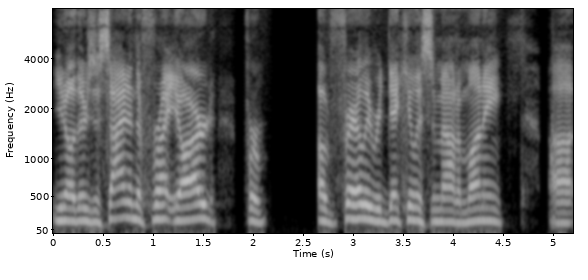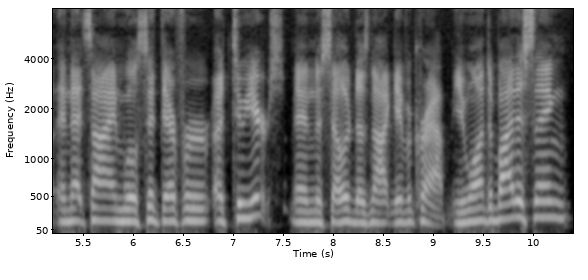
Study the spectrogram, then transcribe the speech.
you know, there's a sign in the front yard for a fairly ridiculous amount of money. Uh, and that sign will sit there for uh, two years, and the seller does not give a crap. You want to buy this thing?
